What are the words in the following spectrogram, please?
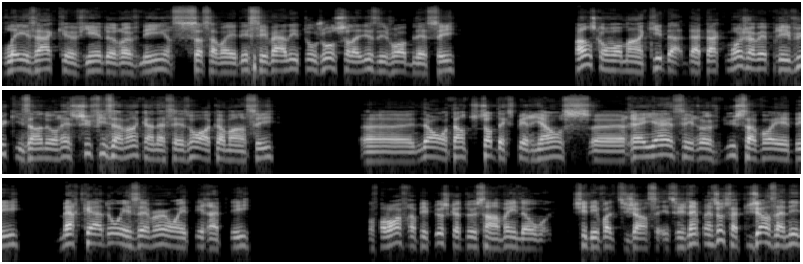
Blazak vient de revenir. Ça, ça va aider. C'est Valley toujours sur la liste des joueurs blessés. Je pense qu'on va manquer d'attaque. Moi, j'avais prévu qu'ils en auraient suffisamment quand la saison a commencé. Euh, là, on tente toutes sortes d'expériences. Euh, Reyes est revenu, ça va aider. Mercado et Zimmer ont été rappelés. Il va falloir frapper plus que 220 là, chez les voltigeurs. J'ai l'impression que ça fait plusieurs années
